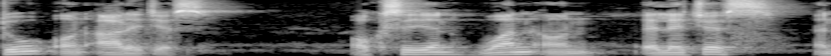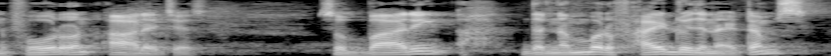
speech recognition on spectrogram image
2 on RHS. Oxygen 1 on LHS and 4 on RHS. So barring the number of hydrogen atoms,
